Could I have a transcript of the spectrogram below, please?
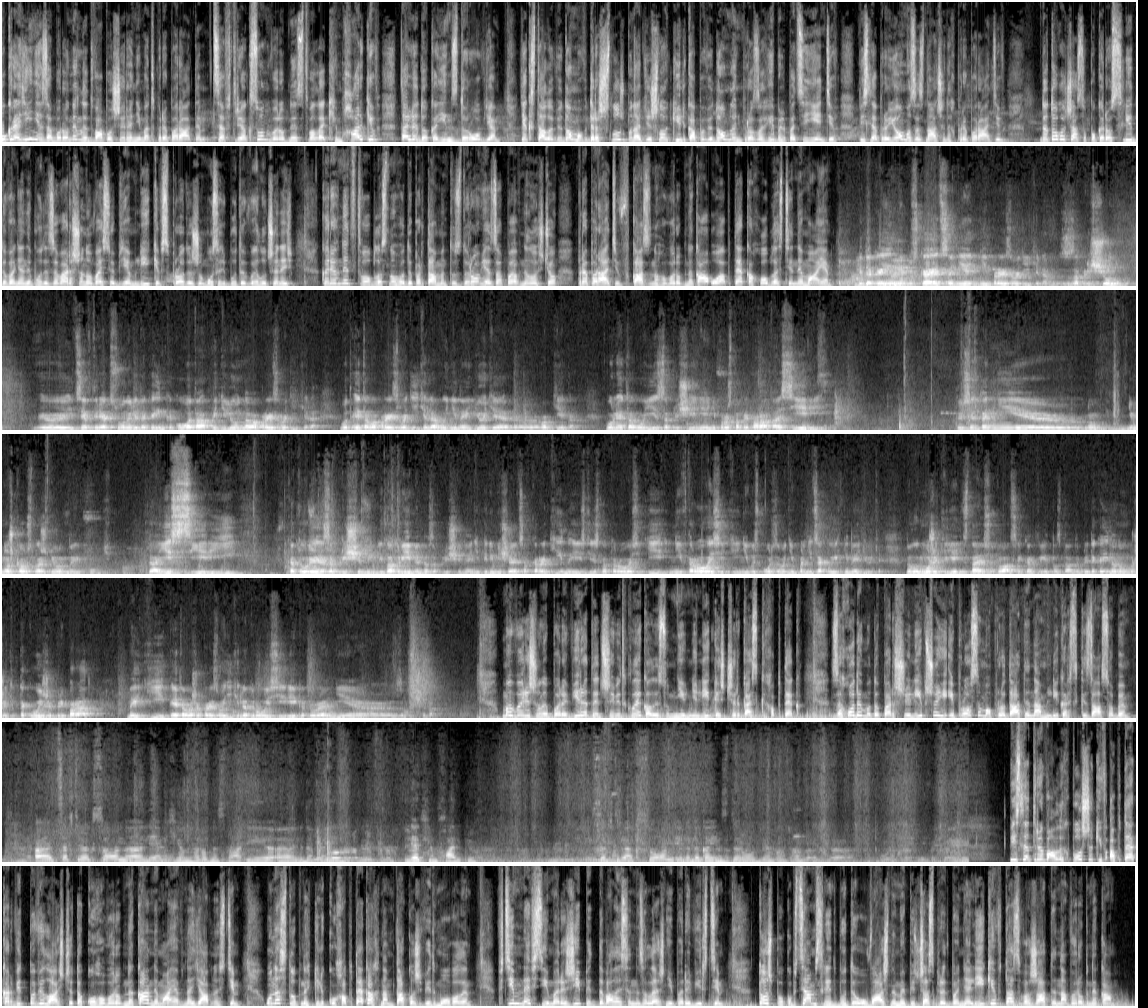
Україні заборонили два поширені медпрепарати: це фтріаксон виробництва Лекхім Харків та лідокаїн здоров'я. Як стало відомо, в держслужбу надійшло кілька повідомлень про загибель пацієнтів після прийому зазначених препаратів. До того часу, поки розслідування не буде завершено, весь об'єм ліків з продажу мусить бути вилучений. Керівництво обласного департаменту здоров'я запевнило, що препаратів вказаного виробника у аптеках області немає. Лидокаин выпускается не одним производителем. Запрещен э, и цефтриаксон и лидокаин какого-то определенного производителя. Вот этого производителя вы не найдете э, в аптеках. Более того, есть запрещение не просто препарата, а серии. То есть это не, э, ну, немножко усложненный путь. Да, есть серии, которые запрещены, либо временно запрещены. Они перемещаются в карантин, и, естественно, торговой сети, ни в торговой сети, ни в использовании в больницах вы их не найдете. Но вы можете, я не знаю ситуации конкретно с данным лидокаином, но вы можете такой же препарат найти этого же производителя другой серии, которая не э, запрещена. Ми вирішили перевірити, чи відкликали сумнівні ліки з черкаських аптек. Заходимо до першої ліпшої і просимо продати нам лікарські засоби. Е, Це фтіаксон Лекхім виробництва і е, лідокаїн. Лекхім Харків. Це фтіаксон і лідокаїн здоров'я. Після тривалих пошуків аптекар відповіла, що такого виробника немає в наявності. У наступних кількох аптеках нам також відмовили. Втім, не всі мережі піддавалися незалежній перевірці. Тож покупцям слід бути уважними під час придбання ліків та зважати на виробника.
